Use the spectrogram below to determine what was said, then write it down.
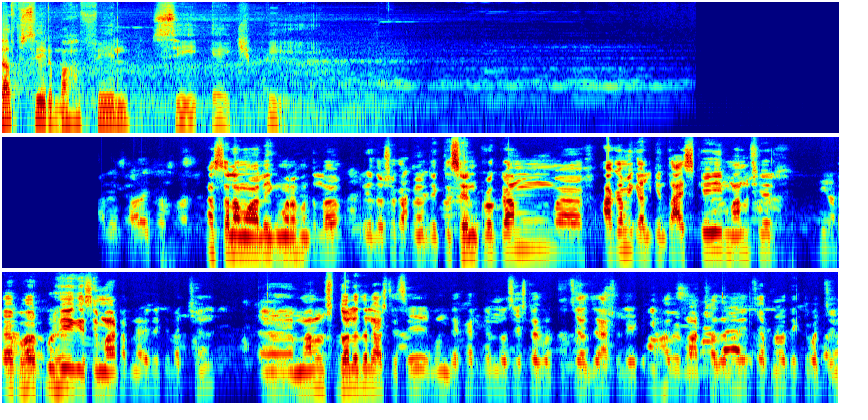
তফসির মাহফিল সিএইচপি আসসালামু আলাইকুম রহমতুল্লাহ। প্রিয় দর্শক, আপনারা দেখতেছেন প্রোগ্রাম আগামীকাল, কিন্তু আজকেই মানুষের ভরপুর হয়ে গেছে মাঠ, আপনারা দেখতে পাচ্ছেন। মানুষ দলে দলে আসতেছে এবং দেখার জন্য চেষ্টা করতেছে যে আসলে কীভাবে মাঠ সাজানো হয়েছে, আপনারা দেখতে পাচ্ছেন।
